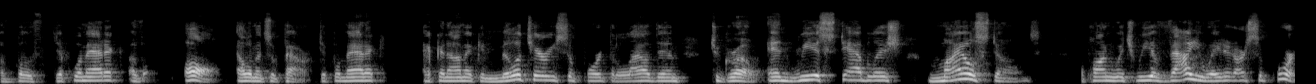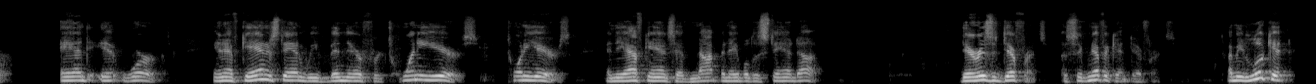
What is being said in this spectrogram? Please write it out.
of both diplomatic, of all elements of power, diplomatic, economic, and military support that allowed them to grow. And we established milestones upon which we evaluated our support and it worked. In Afghanistan, we've been there for 20 years, 20 years, and the Afghans have not been able to stand up. There is a difference, a significant difference. I mean, look at,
